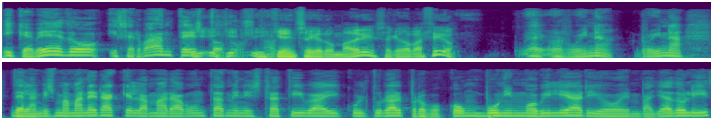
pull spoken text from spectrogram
y Quevedo, y Cervantes, ¿Y, y- todos. y ¿no? quién se quedó en Madrid? ¿Se quedó vacío? Eh, Ruina, ruina. De la misma manera que la marabunta administrativa y cultural provocó un boom inmobiliario en Valladolid,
